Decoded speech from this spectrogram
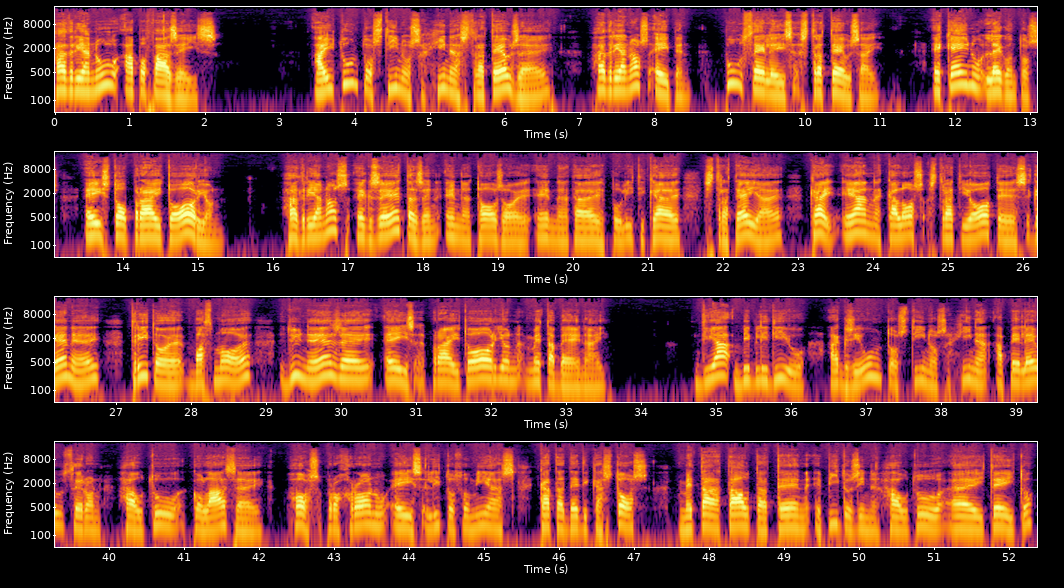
Hadrianu apophaseis. Aitun tostinos hina strateusae, Hadrianos eipen, pu theleis στρατεύσαι. ekeinu legontos «Εις το πράει. Hadrianos exeetasen en tosoe en tae politicae strateiae, cae ean kalos stratiotes genei, tritoe bathmoe, Dunese eis praetorion metabenai. Dia biblidiu axiuntos tinos hina apeleutheron hautu colasei, hos prochronu eis litothomias kata dedicastos, μετά τάουτα ten epidosin χαουτού ειτέιτο,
